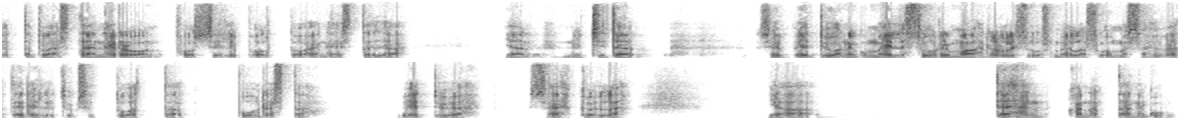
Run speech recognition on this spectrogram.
jotta päästään eroon fossiilipolttoaineista ja, ja nyt sitä, se vety on niin kuin meille suuri mahdollisuus. Meillä on Suomessa hyvät edellytykset tuottaa puhdasta vetyä sähköllä ja tähän kannattaa niin kuin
